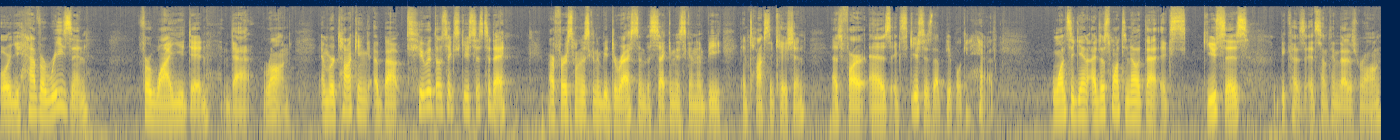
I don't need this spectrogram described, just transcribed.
or you have a reason for why you did that wrong. And we're talking about two of those excuses today. Our first one is going to be duress, and the second is going to be intoxication, as far as excuses that people can have. Once again, I just want to note that excuses, because it's something that is wrong,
